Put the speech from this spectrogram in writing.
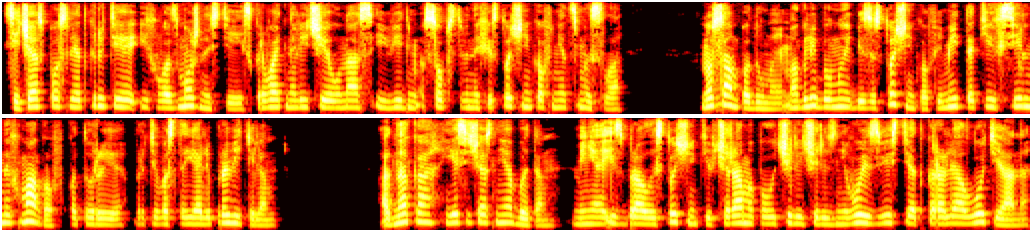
Сейчас, после открытия их возможностей, скрывать наличие у нас и ведьм собственных источников нет смысла. Но сам подумай, могли бы мы без источников иметь таких сильных магов, которые противостояли правителям? Однако я сейчас не об этом. Меня избрал источник, и вчера мы получили через него известие от короля Лотиана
